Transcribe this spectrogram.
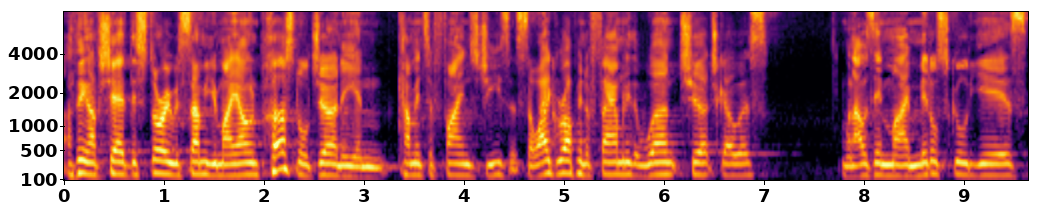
I think I've shared this story with some of you, my own personal journey in coming to find Jesus. So I grew up in a family that weren't churchgoers. When I was in my middle school years,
